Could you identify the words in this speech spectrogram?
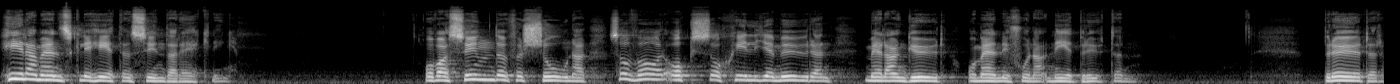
hela mänsklighetens syndaräkning. Och var synden försonad så var också skiljemuren mellan Gud och människorna nedbruten. Bröder,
